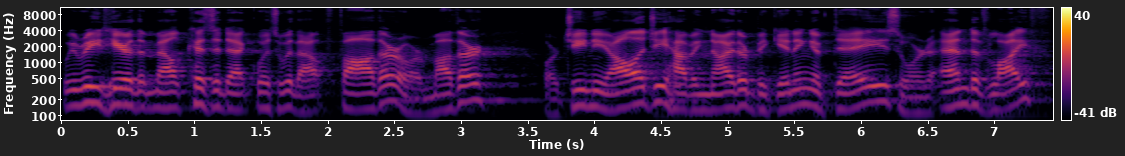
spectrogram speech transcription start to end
We read here that Melchizedek was without father or mother or genealogy, having neither beginning of days or end of life.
